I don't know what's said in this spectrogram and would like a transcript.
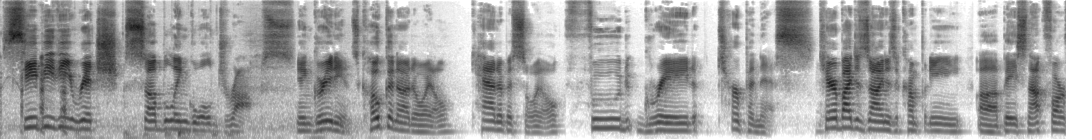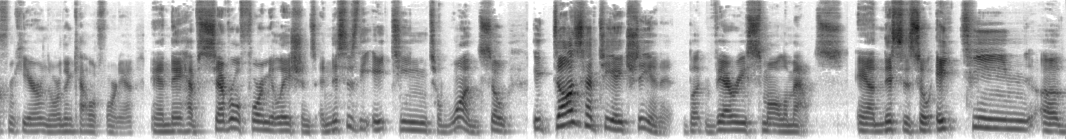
CBD rich sublingual drops. Ingredients coconut oil, cannabis oil, food grade terpeness. Care by Design is a company uh, based not far from here in Northern California, and they have several formulations. And this is the 18 to 1. So it does have THC in it, but very small amounts. And this is so 18 uh,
